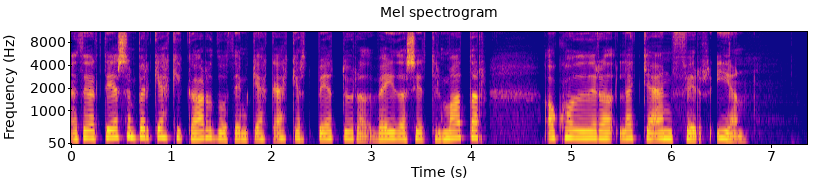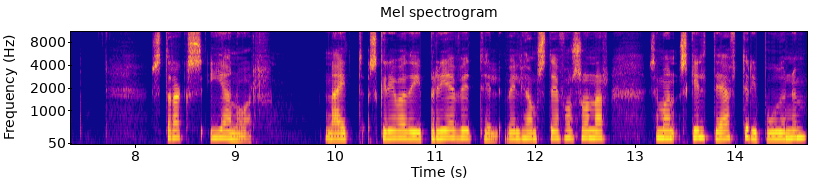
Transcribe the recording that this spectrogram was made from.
en þegar desember gekk í gard og þeim gekk ekkert betur að veiða sér til matar ákváðu þeir að leggja enn fyrr í hann. Strax í januar. Nætt skrifaði í brefi til Viljám Stefánssonar sem hann skildi eftir í búðunum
